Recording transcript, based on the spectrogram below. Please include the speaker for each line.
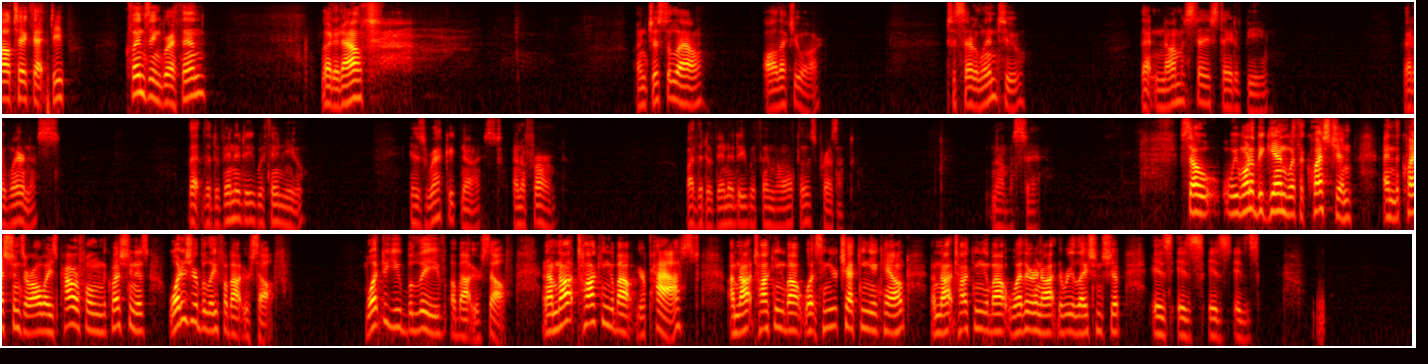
Speaker 1: I'll take that deep cleansing breath in, let it out, and just allow all that you are to settle into that namaste state of being, that awareness that the divinity within you is recognized and affirmed by the divinity within all those present. Namaste. So, we want to begin with a question, and the questions are always powerful. And the question is what is your belief about yourself? What do you believe about yourself? And I'm not talking about your past. I'm not talking about what's in your checking account. I'm not talking about whether or not the relationship is is is is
